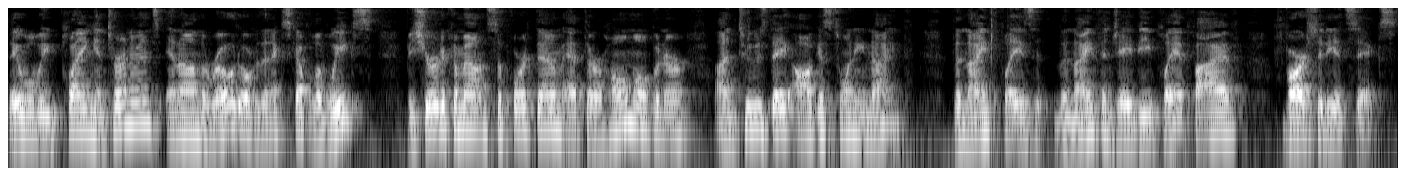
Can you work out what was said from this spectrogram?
They will be playing in tournaments and on the road over the next couple of weeks. Be sure to come out and support them at their home opener on Tuesday, August 29th. The ninth plays the ninth and JV play at 5, varsity at 6.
